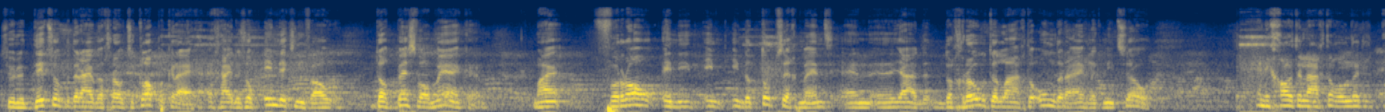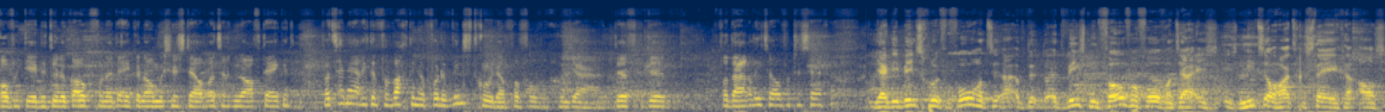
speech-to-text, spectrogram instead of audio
zullen dit soort bedrijven de klappen krijgen. En ga je dus op indexniveau dat best wel merken. Maar vooral in, die, in, in dat topsegment en uh, ja, de, de grote laag eronder eigenlijk niet zo. En die grote laag eronder die profiteert natuurlijk ook van het economische herstel wat zich nu aftekent. Wat zijn eigenlijk de verwachtingen voor de winstgroei dan voor volgend jaar? Durf je van daar al iets over te zeggen? Ja, die winstgroei voor volgend jaar, het winstniveau van volgend jaar is, is niet zo hard gestegen als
